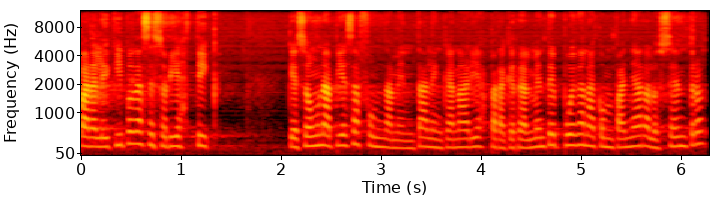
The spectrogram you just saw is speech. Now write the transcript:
para el equipo de asesorías TIC, que son una pieza fundamental en Canarias para que realmente puedan acompañar a los centros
